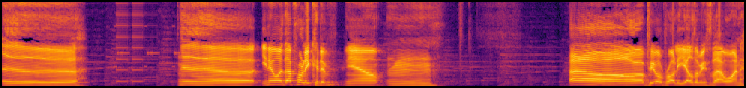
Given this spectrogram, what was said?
Uh... Uh, you know what? That probably could have, you know, mm. Oh, people probably yelled at me for that one.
